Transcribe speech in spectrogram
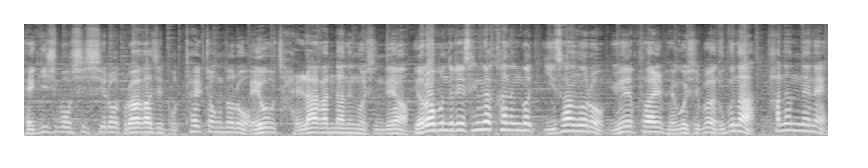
125cc로 돌아가지 못할 정도로 매우 잘 나간다는 것인데 요. 여러분들이 생각하는 것 이상으로 UFR 150은 누구나 타는 내내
